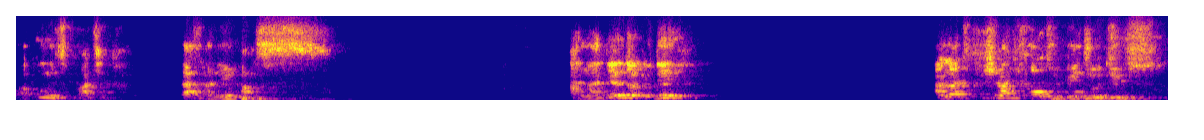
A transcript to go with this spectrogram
our own is practical. That's an impasse. And at the end of the day, an artificial fault will be introduced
